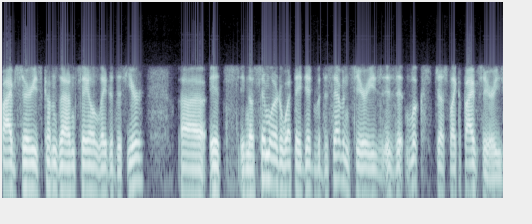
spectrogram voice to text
Five Series comes on sale later this year. Uh, it's you know similar to what they did with the Seven Series. Is it looks just like a Five Series.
